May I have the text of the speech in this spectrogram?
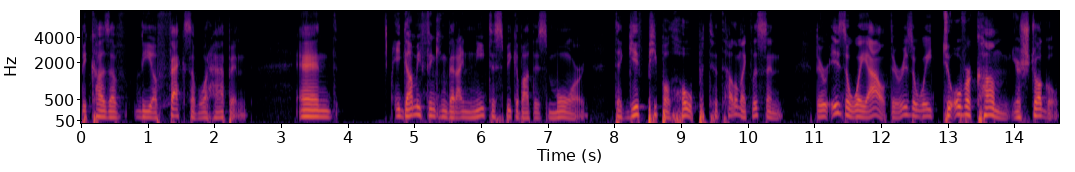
because of the effects of what happened. And it got me thinking that I need to speak about this more to give people hope, to tell them, like, listen, there is a way out. There is a way to overcome your struggle.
